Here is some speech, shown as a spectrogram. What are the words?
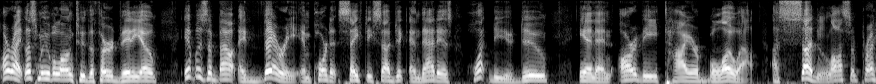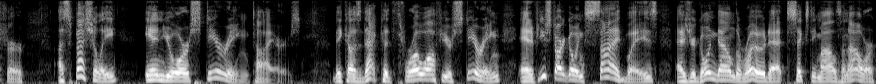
All right, let's move along to the third video. It was about a very important safety subject, and that is what do you do in an RV tire blowout? A sudden loss of pressure, especially in your steering tires, because that could throw off your steering. And if you start going sideways as you're going down the road at 60 miles an hour,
